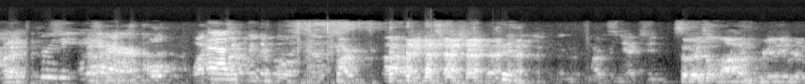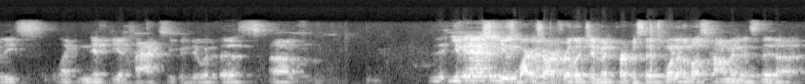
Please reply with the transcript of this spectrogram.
Flying Right. through the Because, I air. well, why, And- why don't we demo uh, our, uh, our projection? So there's a lot of really, really like nifty attacks you can do with this. Um, you can actually use Wireshark for legitimate purposes. One of the most common is that uh,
